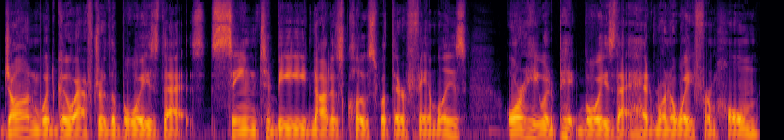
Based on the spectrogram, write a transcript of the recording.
John would go after the boys that seemed to be not as close with their families, or he would pick boys that had run away from home.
